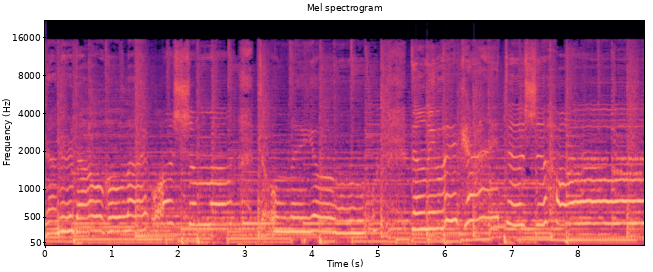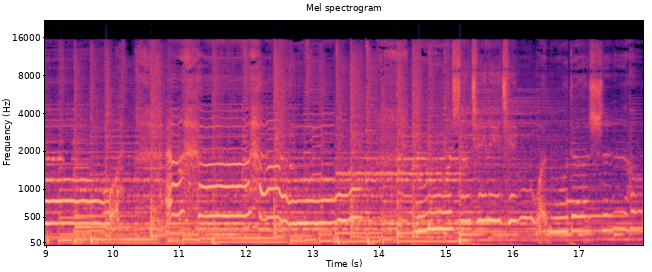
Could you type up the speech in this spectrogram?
然而到后来，我什么都没有。当你离开的时候。亲吻我的时候，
